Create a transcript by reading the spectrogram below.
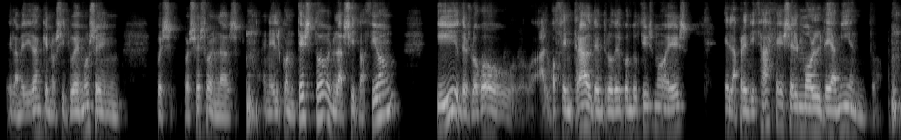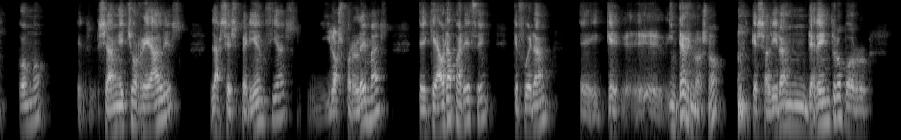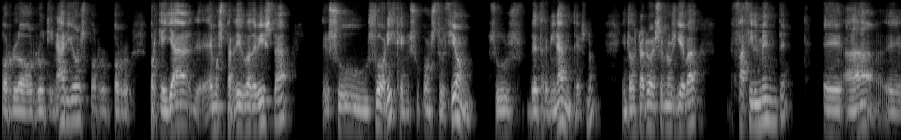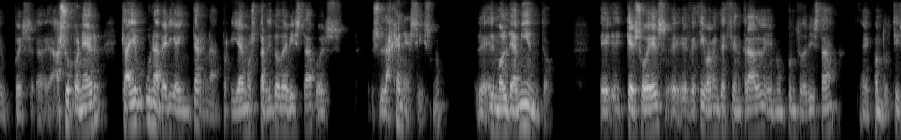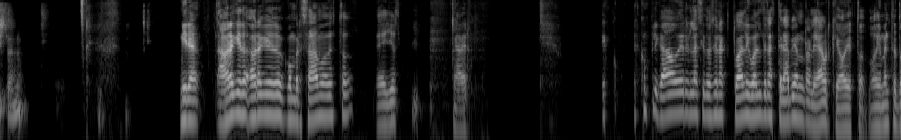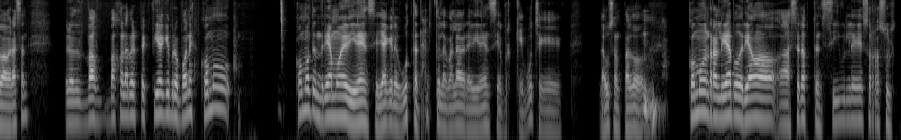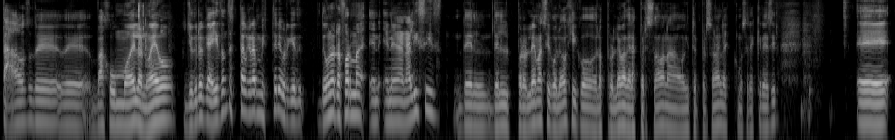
en la medida en que nos situemos en, pues, pues eso, en, las, en el contexto, en la situación y, desde luego, algo central dentro del conductismo es el aprendizaje, es el moldeamiento, cómo eh, se han hecho reales las experiencias y los problemas eh, que ahora parecen que fueran eh, internos, ¿no? que salieran de dentro por, por los rutinarios, por, porque ya hemos perdido de vista su, su, origen, su construcción, sus determinantes. ¿no? Entonces, claro, eso nos lleva fácilmente eh, a, eh, pues, a suponer que hay una avería interna, porque ya hemos perdido de vista pues, la génesis, ¿no? el moldeamiento, eh, que eso es efectivamente central en un punto de vista conductista. ¿no? Mira, ahora que, ahora que conversábamos de esto, ellos, a ver, es complicado ver la situación actual igual de las terapias en realidad, porque hoy obviamente todos abrazan, pero bajo la perspectiva que propones, ¿cómo, ¿cómo tendríamos evidencia? Ya que les gusta tanto la palabra evidencia, porque pucha que la usan para todo. ¿Cómo en realidad podríamos hacer ostensibles esos resultados de, bajo un modelo nuevo? Yo creo que ahí es donde está el gran misterio, porque de una u otra forma, en, el análisis del, del, problema psicológico, de los problemas de las personas o interpersonales, como se les quiere decir, eh,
